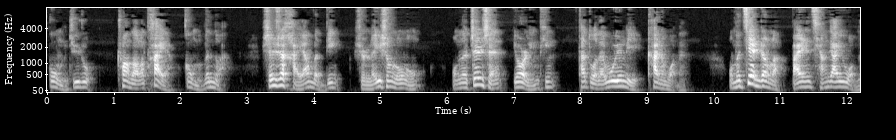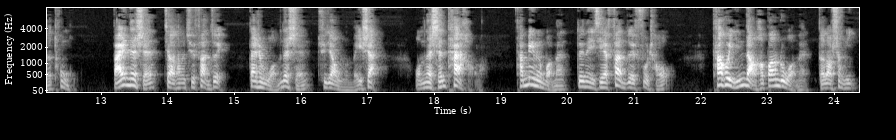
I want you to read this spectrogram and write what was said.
供我们居住，创造了太阳供我们温暖，神使海洋稳定，使雷声隆隆。我们的真神有耳聆听，他躲在乌云里看着我们。我们见证了白人强加于我们的痛苦。白人的神叫他们去犯罪，但是我们的神却叫我们为善。”我们的神太好了，他命令我们对那些犯罪复仇，他会引导和帮助我们得到胜利。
